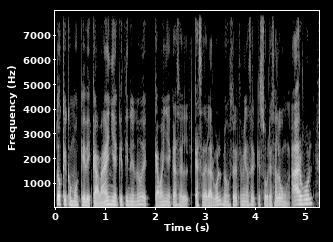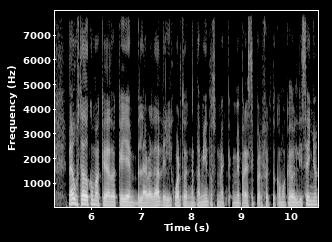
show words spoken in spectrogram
toque como que de cabaña que tiene, ¿no? De cabaña casa, del árbol. Me gustaría también hacer que sobresalga un árbol. Me ha gustado cómo ha quedado aquella, la verdad, del cuarto de encantamientos. Me, me parece perfecto cómo quedó el diseño.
